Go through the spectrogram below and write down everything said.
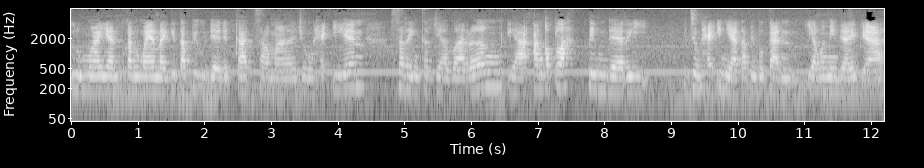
lumayan bukan lumayan lagi tapi udah dekat sama Jung Hae In sering kerja bareng. Ya anggaplah tim dari Jung Hae In ya tapi bukan yang memimpin gaib ya.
